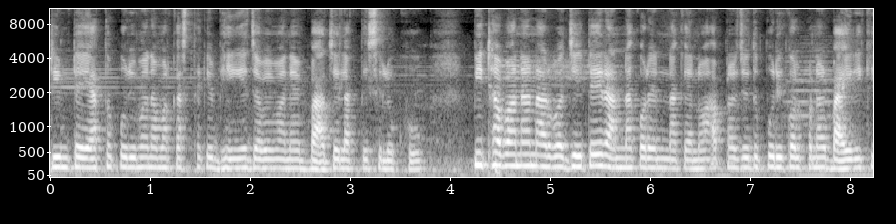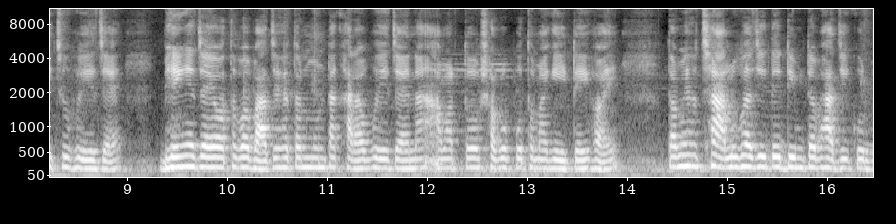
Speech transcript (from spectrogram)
ডিমটা এত পরিমাণ আমার কাছ থেকে ভেঙে যাবে মানে বাজে লাগতেছিল খুব। পিঠা বানান আর বা যেটাই রান্না করেন না কেন, আপনার যদি পরিকল্পনার বাইরে কিছু হয়ে যায়, ভেঙে যায় অথবা বাজে হয়তো মনটা খারাপ হয়ে যায় না। আমার তো সর্বপ্রথম আগে এটাই হয়। তো আমি হচ্ছে আলু ভাজি দিয়ে ডিমটা ভাজি করব।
